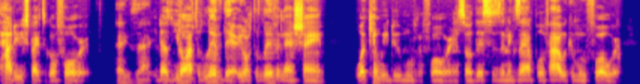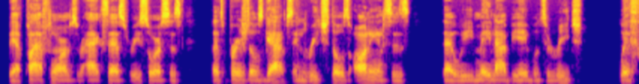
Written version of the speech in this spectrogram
how do you expect to go forward? Exactly. You don't have to live there. You don't have to live in that shame. What can we do moving forward? And so this is an example of how we can move forward. We have platforms, access, resources. Let's bridge those gaps and reach those audiences that we may not be able to reach with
